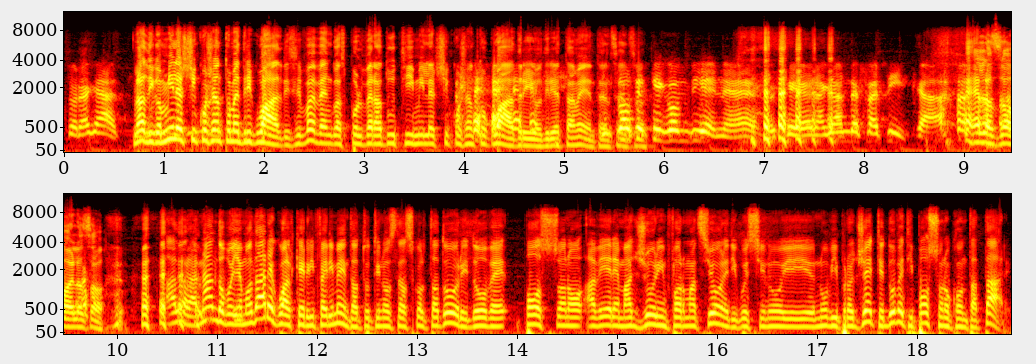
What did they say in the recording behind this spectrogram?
tutto, ragazzi. No, dico 1500 metri quadri, se vuoi vengo a spolverare tutti i 1500 quadri io direttamente, Un po' senso... che ti conviene, eh, perché è una grande fatica. Eh, lo so, eh, lo so. Allora, Nando, vogliamo dare qualche riferimento a tutti i nostri ascoltatori dove possono avere maggiori informazioni di questi nuovi, nuovi progetti e dove ti possono contattare?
